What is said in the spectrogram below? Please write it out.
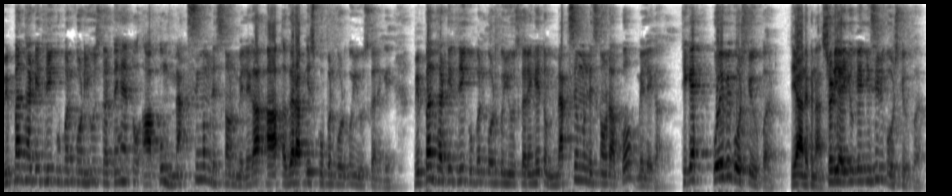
Vipan thirty three coupon code use करते हैं तो आपको मैक्सिमम डिस्काउंट मिलेगा आ, अगर आप इस कूपन कोड को यूज़ करेंगे। Vipan thirty three coupon code को यूज़ करेंगे तो मैक्सिमम डिस्काउंट आपको मिलेगा। ठीक है? कोई भी कोर्स के ऊपर, ध्यान रखना स्टडी आई के किसी भी कोर्स के ऊपर।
